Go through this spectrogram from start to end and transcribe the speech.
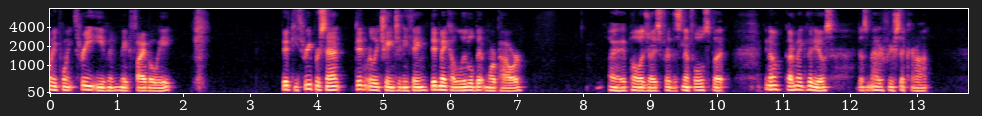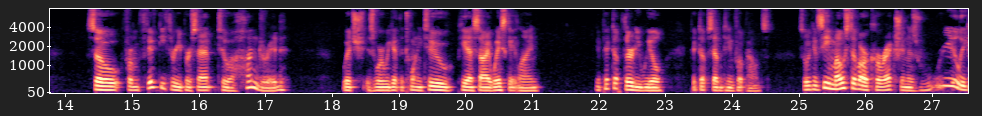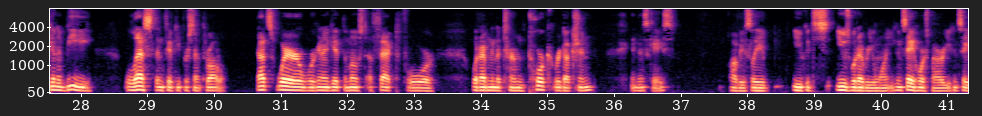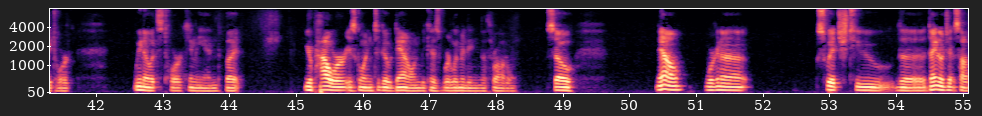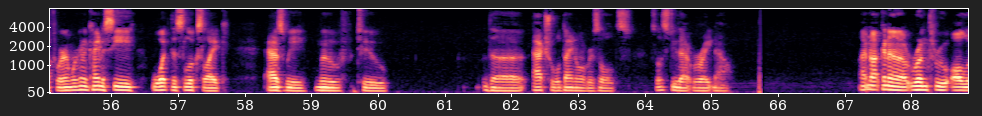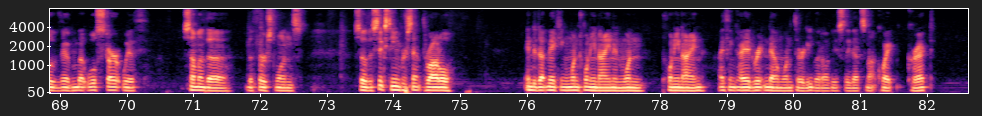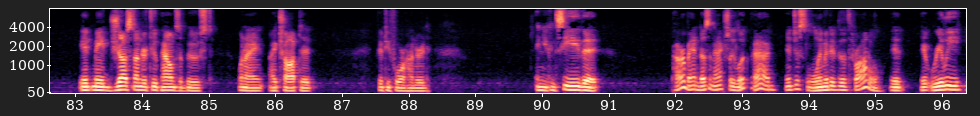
20.3 even, made 508. 53% didn't really change anything, did make a little bit more power. I apologize for the sniffles, but you know, gotta make videos. Doesn't matter if you're sick or not. So from 53% to 100, which is where we get the 22 psi wastegate line, it picked up 30 wheel, picked up 17 foot-pounds. So we can see most of our correction is really going to be less than 50% throttle. That's where we're going to get the most effect for what I'm going to term torque reduction in this case. Obviously, you could use whatever you want. You can say horsepower, you can say torque. We know it's torque in the end, but your power is going to go down because we're limiting the throttle. So now we're going to switch to the DynoJet software and we're going to kind of see what this looks like as we move to the actual dyno results. So let's do that right now. I'm not going to run through all of them, but we'll start with some of the, the first ones. So the 16% throttle ended up making 129 and 129. I think I had written down 130, but obviously that's not quite correct. It made just under two pounds of boost when I, I chopped it 5400. And you can see that power band doesn't actually look bad. It just limited the throttle. It it really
